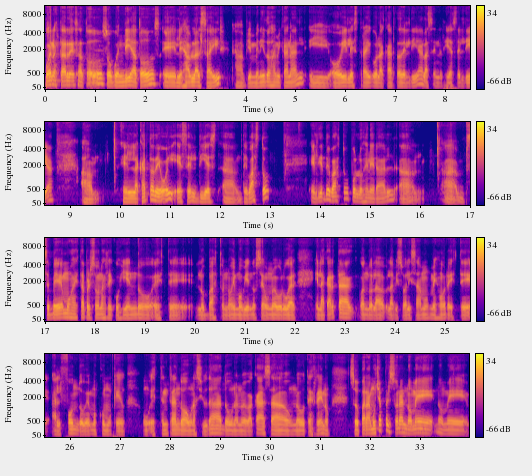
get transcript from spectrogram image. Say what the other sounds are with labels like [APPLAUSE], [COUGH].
Buenas tardes a todos o buen día a todos. Eh, les habla Alzair. Ah, bienvenidos a mi canal y hoy les traigo la carta del día, las energías del día. la carta de hoy es el 10 ah, de basto. El 10 de basto por lo general Ah, vemos a esta persona recogiendo este, los bastos ¿no? y moviéndose a un nuevo lugar. En la carta, cuando la, visualizamos mejor este, al fondo, vemos como que está entrando a una ciudad o una nueva casa o un nuevo terreno. So, para muchas personas no me, no me,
